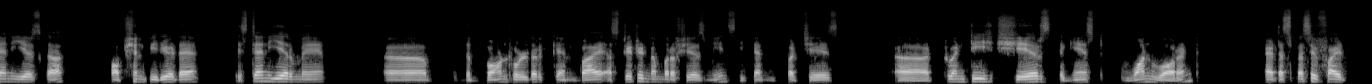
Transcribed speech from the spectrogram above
10 इयर्स का ऑप्शन पीरियड है इस 10 ईयर में the bond holder can buy a stated number of shares means he can purchase uh, 20 shares against one warrant at a specified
